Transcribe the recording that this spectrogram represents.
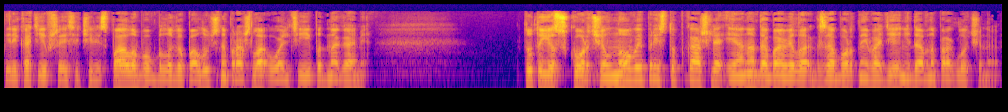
перекатившаяся через палубу, благополучно прошла у Альтии под ногами. Тут ее скорчил новый приступ кашля, и она добавила к забортной воде недавно проглоченную.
